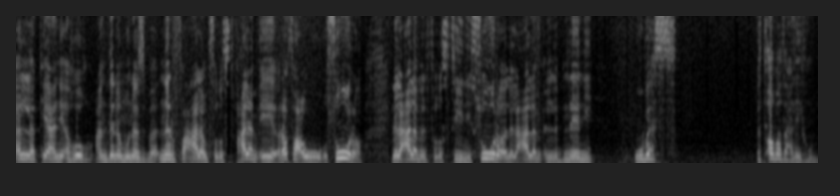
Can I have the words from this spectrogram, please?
قال لك يعني أهو عندنا مناسبة نرفع علم فلسطين. علم إيه؟ رفعوا صورة للعلم الفلسطيني صورة للعلم اللبناني. وبس. اتقبض عليهم.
